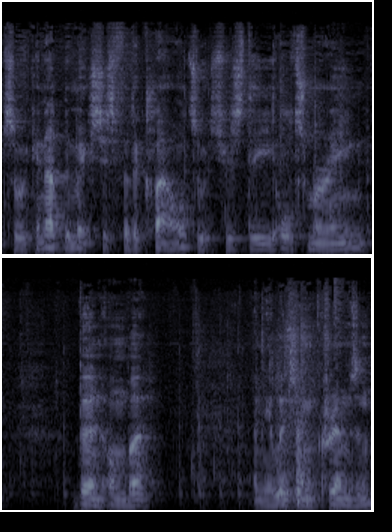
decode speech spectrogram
so we can add the mixtures for the clouds, which was the ultramarine, burnt umber, and the alizarin crimson.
